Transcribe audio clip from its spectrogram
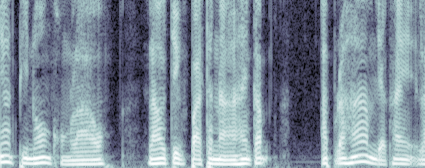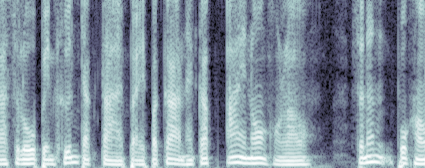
ญาติพี่น้องของเรา เราจึงปรารถนาให้กับอับราฮัมอยากให้ลาซโลเป็นขึ้นจากตายไปประกาศให้กับอ้ายน้องของเรา ฉะนั้นพวกเขา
